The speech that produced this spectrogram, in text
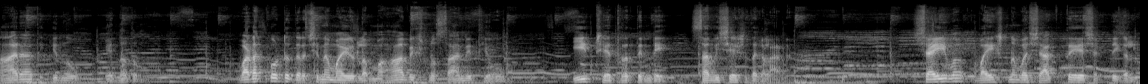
ആരാധിക്കുന്നു എന്നതും വടക്കോട്ട് ദർശനമായുള്ള മഹാവിഷ്ണു സാന്നിധ്യവും ഈ ക്ഷേത്രത്തിന്റെ സവിശേഷതകളാണ്. ശൈവ വൈഷ്ണവ ശാക്തേയ ശക്തികൾ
